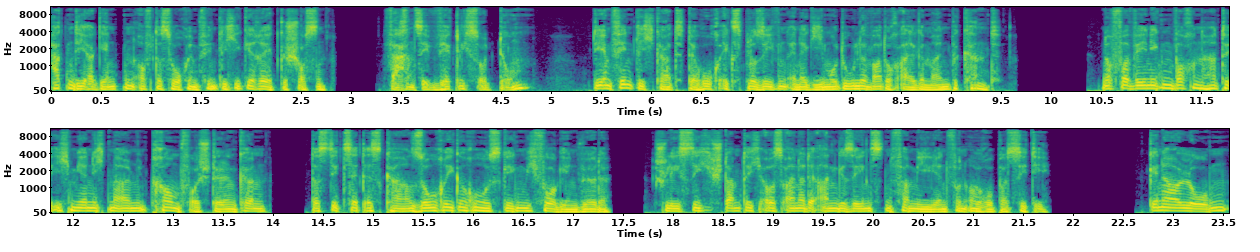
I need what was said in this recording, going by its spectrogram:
hatten die Agenten auf das hochempfindliche Gerät geschossen. Waren sie wirklich so dumm? Die Empfindlichkeit der hochexplosiven Energiemodule war doch allgemein bekannt. Noch vor wenigen Wochen hatte ich mir nicht mal im Traum vorstellen können, dass die ZSK so rigoros gegen mich vorgehen würde. Schließlich stammte ich aus einer der angesehensten Familien von Europa City. Genealogen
